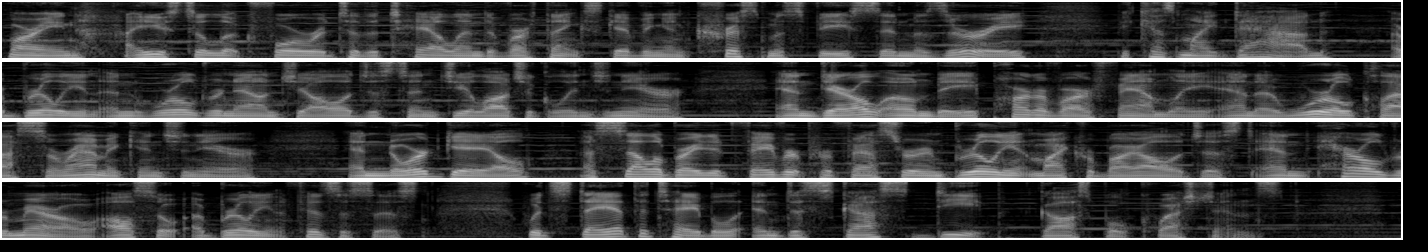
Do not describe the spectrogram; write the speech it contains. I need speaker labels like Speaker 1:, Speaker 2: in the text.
Speaker 1: Maureen, I used to look forward to the tail end of our Thanksgiving and Christmas feasts in Missouri because my dad, a brilliant and world renowned geologist and geological engineer, and Daryl Ownby, part of our family and a world class ceramic engineer, and Nord Gale, a celebrated favorite professor and brilliant microbiologist, and Harold Romero, also a brilliant physicist, would stay at the table and discuss deep gospel questions.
